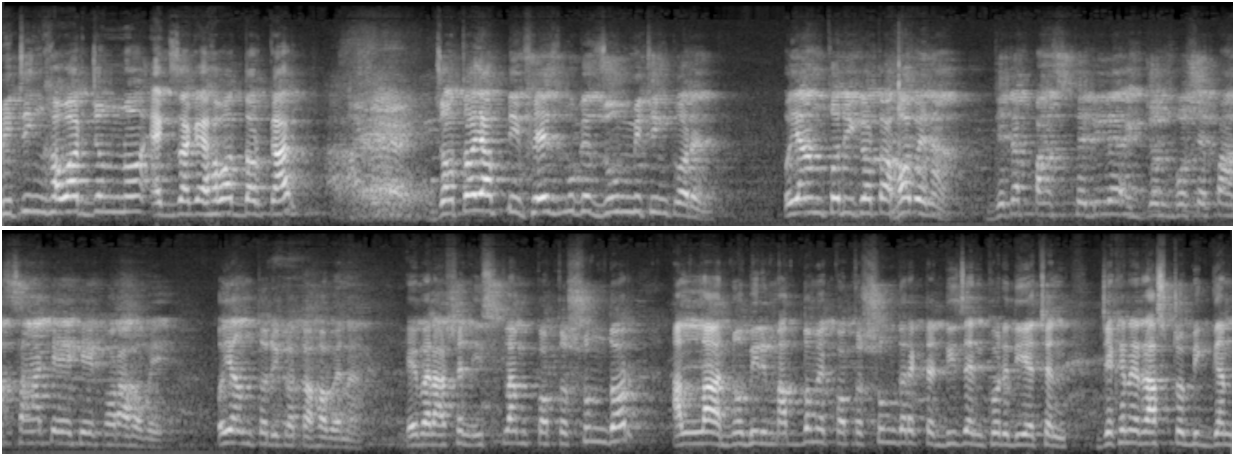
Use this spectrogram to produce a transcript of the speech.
মিটিং হওয়ার জন্য এক জায়গায় হওয়ার দরকার যতই আপনি ফেসবুকে জুম মিটিং করেন, ওই আন্তরিকতা হবে না, যেটা পাঁচ টেবিলে একজন বসে পাঁচ সাঁকে একে করা হবে, ওই আন্তরিকতা হবে না। এবার আসেন, ইসলাম কত সুন্দর আল্লাহ নবীর মাধ্যমে কত সুন্দর একটা ডিজাইন করে দিয়েছেন, যেখানে রাষ্ট্রবিজ্ঞান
